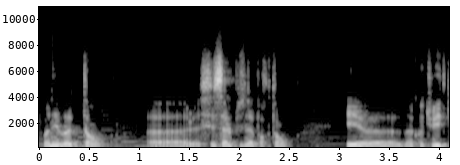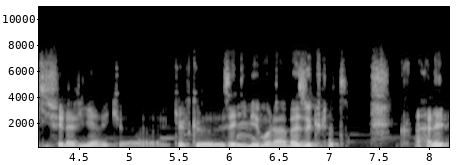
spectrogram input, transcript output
Prenez votre temps. Euh, c'est ça le plus important et euh, bah, continuer de kiffer la vie avec euh, quelques animés voilà, à base de culottes. Allez,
